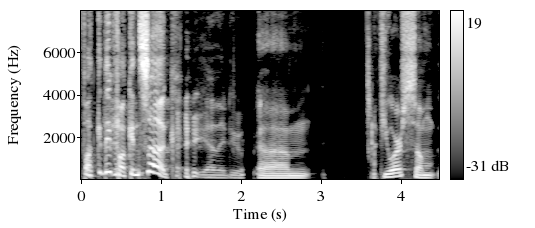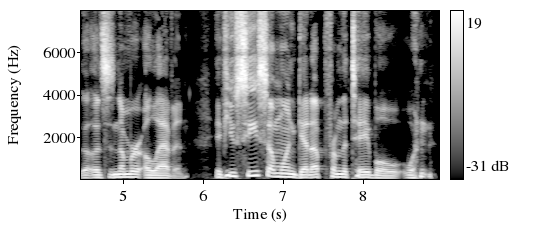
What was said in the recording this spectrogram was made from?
Fucking, they fucking suck. yeah, they do. um, if you are some, this is number eleven. If you see someone get up from the table when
